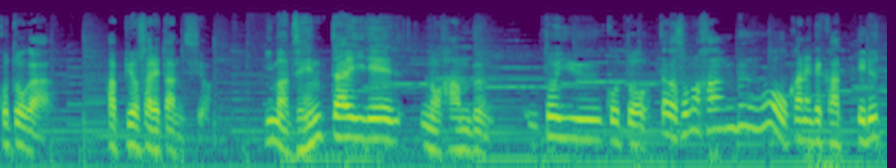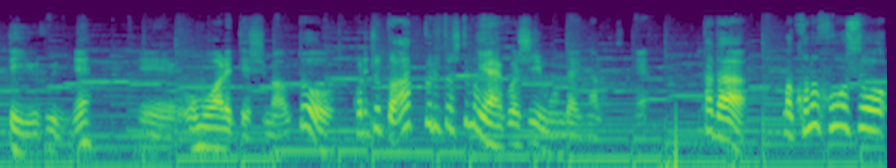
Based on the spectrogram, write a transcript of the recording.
ことが発表されたんですよ。今全体での半分ということ。ただその半分をお金で買ってるっていうふうにね、えー、思われてしまうと、これちょっとアップルとしてもややこしい問題になるんですよね。ただ、まあ、この放送、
